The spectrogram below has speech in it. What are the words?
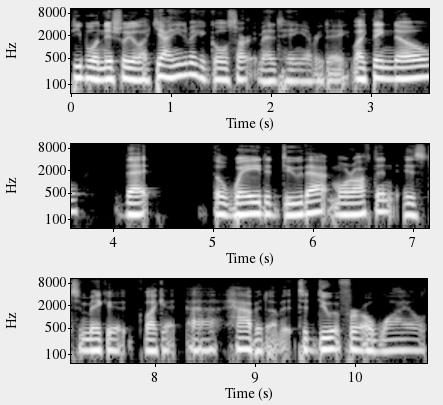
people initially are like, yeah, I need to make a goal, start meditating every day. Like they know that the way to do that more often is to make it like a, a habit of it, to do it for a while,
